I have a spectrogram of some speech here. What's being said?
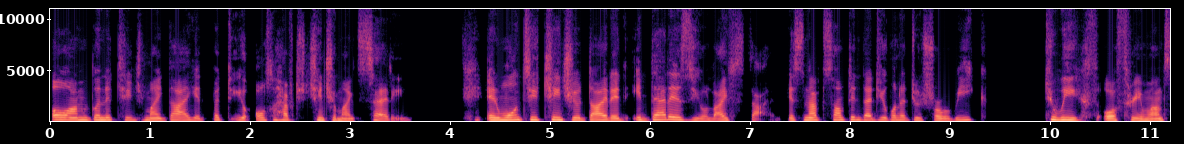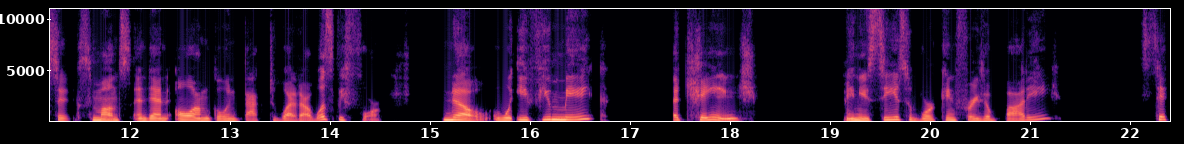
oh, I'm going to change my diet, but you also have to change your mindset. And once you change your diet, it, that is your lifestyle. It's not something that you're going to do for a week, two weeks, or three months, six months, and then, oh, I'm going back to what I was before. No, if you make a change and you see it's working for your body, stick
